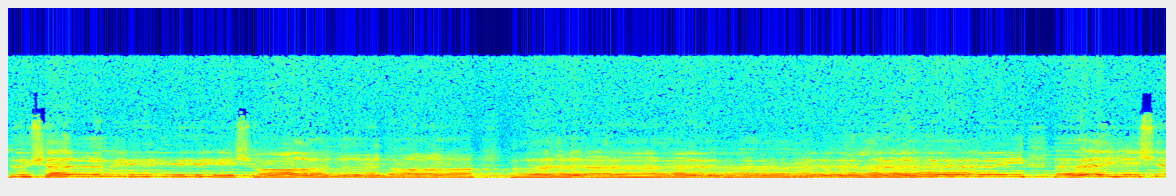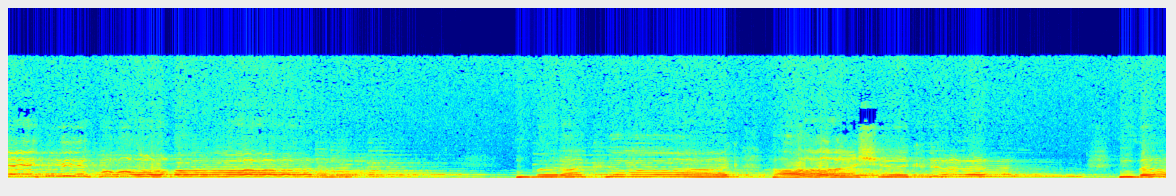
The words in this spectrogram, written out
Düşermiş ağına Bırakmak aşkı böyle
